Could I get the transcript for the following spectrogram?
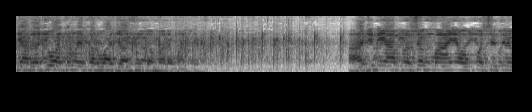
ત્યાં રજૂઆત અમે કરવા જાશું તમારા માટે. આજની આ પ્રસંગમાં અહીંયા ઉપસ્થિત રહેવા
